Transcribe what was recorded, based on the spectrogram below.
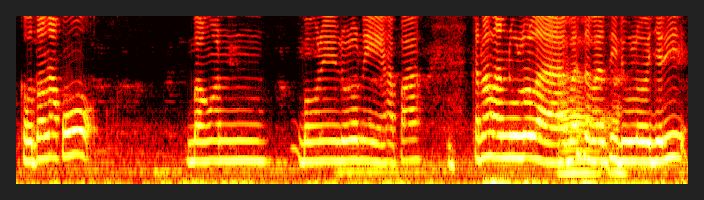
kebetulan aku bangun bangun ini dulu nih apa kenalan dulu lah Ah. basa-basi dulu jadi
